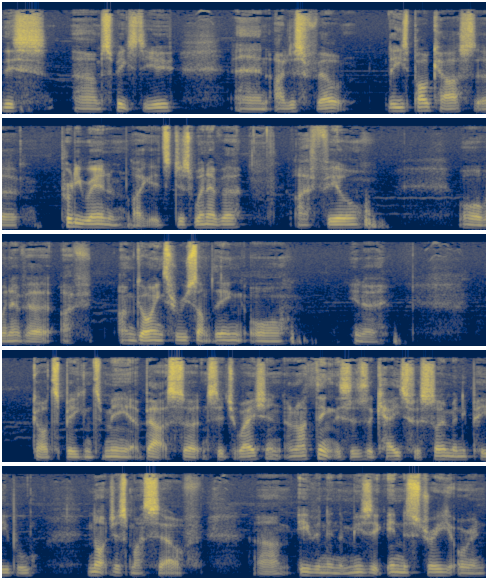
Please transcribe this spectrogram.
this um, speaks to you. And I just felt these podcasts are pretty random. Like it's just whenever I feel, or whenever i am going through something, or you know, God speaking to me about a certain situation. And I think this is the case for so many people, not just myself. Um, even in the music industry or in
